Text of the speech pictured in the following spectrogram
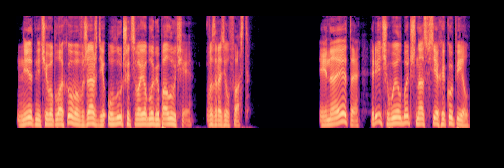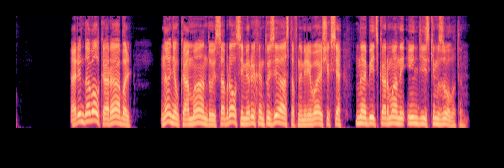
«Нет ничего плохого в жажде улучшить свое благополучие», — возразил Фаст. «И на это Рич Уилбедж нас всех и купил. Арендовал корабль, нанял команду и собрал семерых энтузиастов, намеревающихся набить карманы индийским золотом.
